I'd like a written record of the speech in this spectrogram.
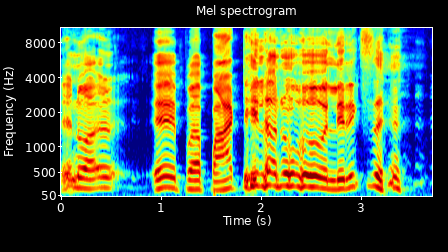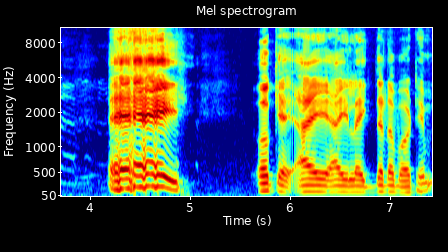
ఏ నువ్వు ఏ పార్టీలో నువ్వు లిరిక్స్ ఏయ్! Okay I I like that about him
